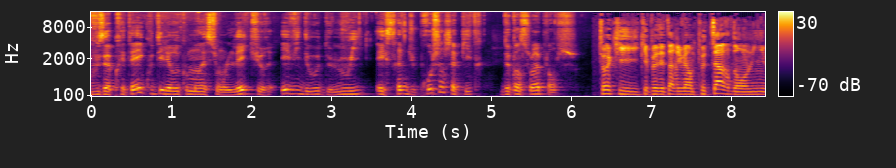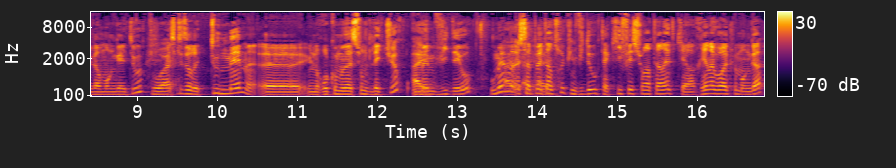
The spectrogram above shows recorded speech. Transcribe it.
vous apprêtez à écouter les recommandations lecture et vidéo de Louis, extraites du prochain chapitre de Pain sur la planche. Toi qui, qui est peut-être arrivé un peu tard dans l'univers manga et tout, Ouais. est-ce que tu aurais tout de même euh, une recommandation de lecture ou Aïe. même vidéo ou même Aïe, ça aïe, peut être un truc, une vidéo que t'as kiffé sur internet qui a rien à voir avec le manga,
